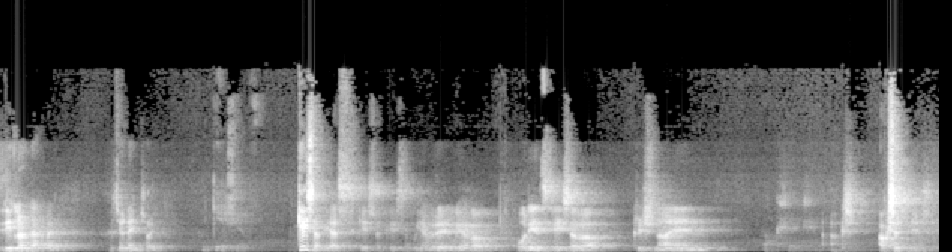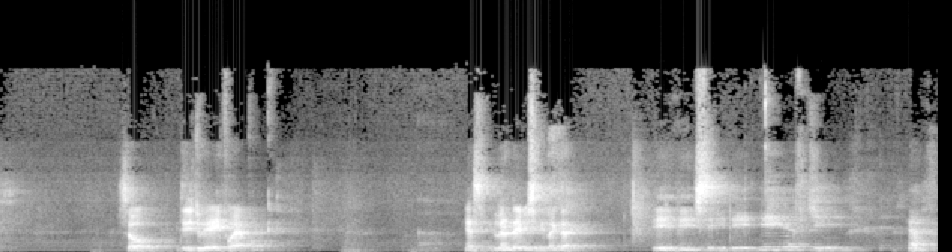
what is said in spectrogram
Did you learn that right? What's your name? Sorry. Keshav. Keshav, yes, Keshav, Keshav. We have a, we have a audience, Keshava, Krishna, and Akshay. Akshay. Akshay, yes. So, did you do A for apple? Uh, Yes, you learned ABCD like that? A, B, C, D, E, F, G. Yeah?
